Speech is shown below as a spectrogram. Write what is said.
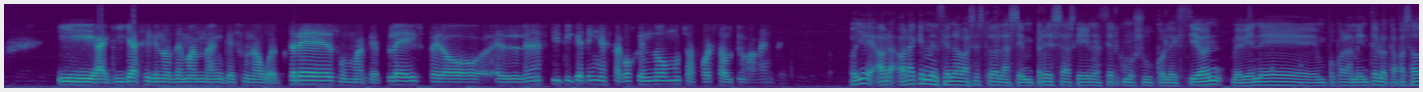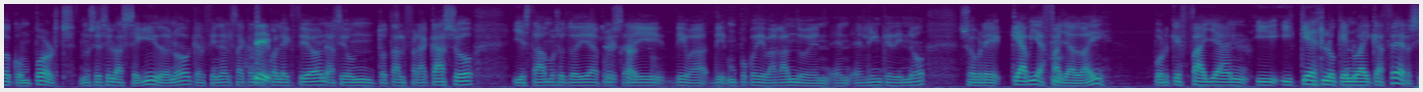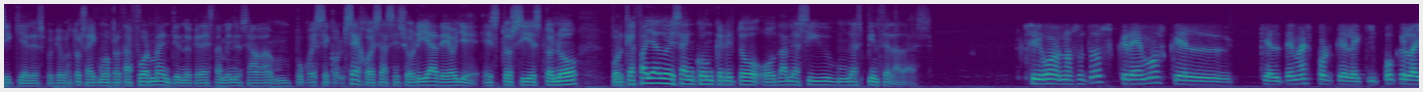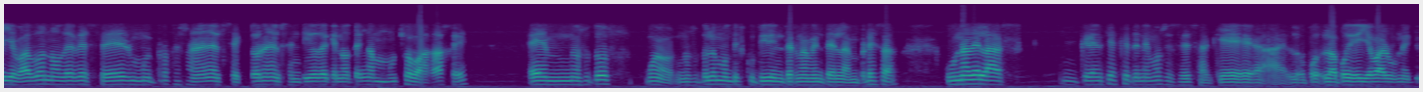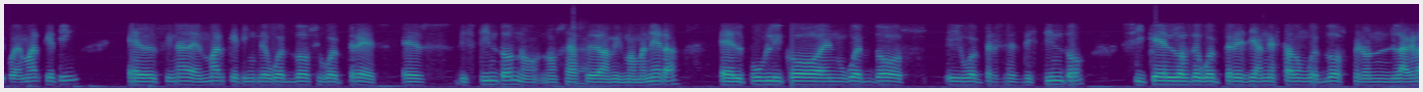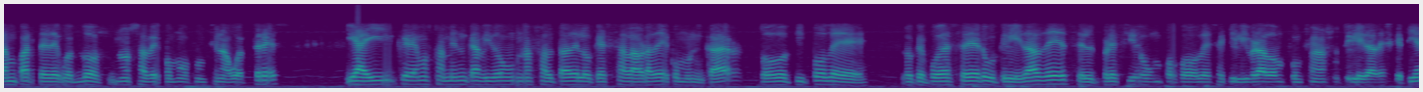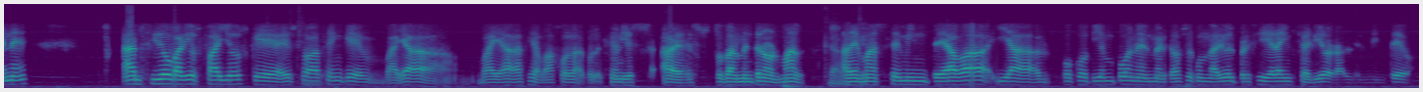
y aquí ya sí que nos demandan que es una Web3, un marketplace, pero el NFT ticketing está cogiendo mucha fuerza últimamente. Oye, ahora, ahora que mencionabas esto de las empresas que quieren hacer como su colección, me viene un poco a la mente lo que ha pasado con Porsche. No sé si lo has seguido, ¿no? Que al final sacan una colección, ha sido un total fracaso y estábamos otro día pues ahí un poco divagando en, en, LinkedIn, ¿no? Sobre qué había fallado ahí por qué fallan y, qué es lo que no hay que hacer, si quieres, porque vosotros ahí como plataforma entiendo que dais también un poco ese consejo, esa asesoría de, oye, esto sí, esto no, ¿por qué ha fallado esa en concreto o dame así unas pinceladas? Sí, bueno, nosotros creemos que el, que el tema es porque el equipo que lo ha llevado no debe ser muy profesional en el sector en el sentido de que no tengan mucho bagaje. Em, nosotros, bueno, nosotros lo hemos discutido internamente en la empresa. Una de las creencias que tenemos es esa, que ah, lo, ha podido llevar un equipo de marketing. El final, el marketing de Web 2 y Web 3 es distinto, no, no se hace de la misma manera. El público en Web 2 y Web 3 es distinto. Sí que los de Web 3 ya han estado en Web 2, pero la gran parte de Web 2 no sabe cómo funciona Web 3. Y ahí creemos también que ha habido una falta de lo que es a la hora de comunicar todo tipo de, lo que puede ser utilidades, el precio un poco desequilibrado en función a las utilidades que tiene. Han sido varios fallos que eso hacen que vaya vaya hacia abajo la colección y es, es totalmente normal. Además, se minteaba y a poco tiempo en el mercado secundario el precio era inferior al del minteo,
